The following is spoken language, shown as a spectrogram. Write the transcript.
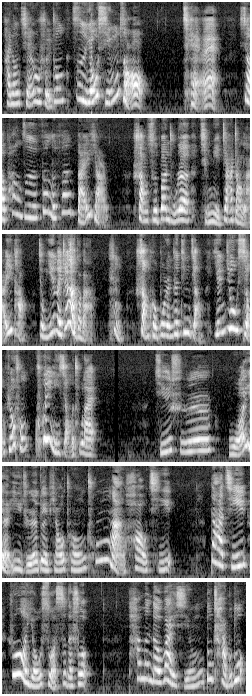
还能潜入水中自由行走。切！小胖子翻了翻白眼儿。上次班主任请你家长来一趟，就因为这个吧？哼，上课不认真听讲，研究小瓢虫，亏你想得出来。其实我也一直对瓢虫充满好奇。大奇若有所思地说：“它们的外形都差不多，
